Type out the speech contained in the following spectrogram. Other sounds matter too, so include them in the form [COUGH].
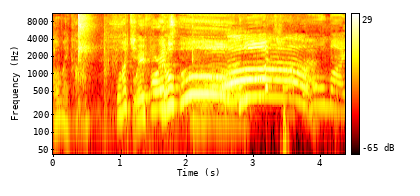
Oh my god. What? Wait for it. No. [GASPS] [GASPS] Oh!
